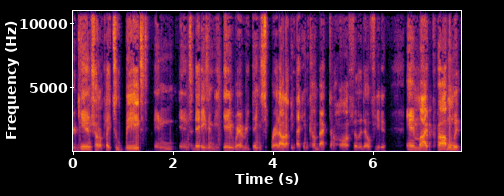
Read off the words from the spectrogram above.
again trying to play two bigs in in today's NBA where everything's spread out. I think that can come back to haunt Philadelphia. And my problem with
